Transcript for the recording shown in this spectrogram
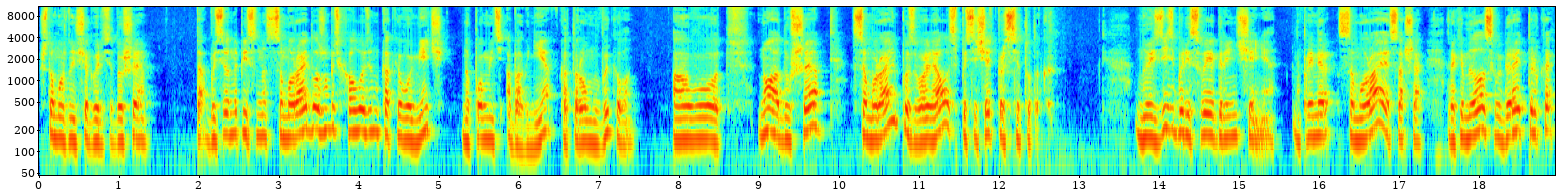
что можно еще говорить о душе? Так, будет написано, самурай должен быть холоден, как его меч, но помнить об огне, в котором он выкован. А вот, ну а душе самураям позволялось посещать проституток. Но и здесь были свои ограничения. Например, самураю, Саша, рекомендовалось выбирать только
